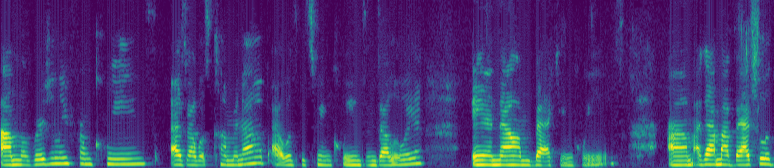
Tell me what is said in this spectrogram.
I'm originally from Queens. As I was coming up, I was between Queens and Delaware, and now I'm back in Queens. Um, I got my Bachelor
